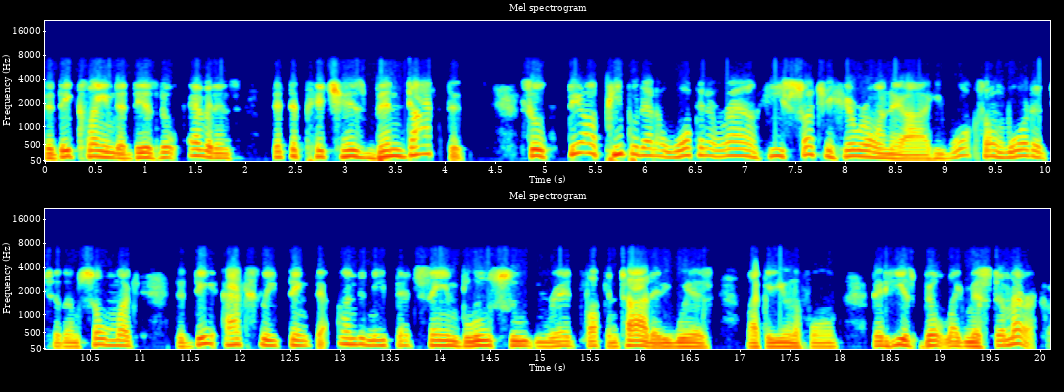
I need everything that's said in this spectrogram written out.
that they claim that there's no evidence that the picture has been doctored. So there are people that are walking around. He's such a hero in their eye. He walks on water to them so much that they actually think that underneath that same blue suit and red fucking tie that he wears like a uniform, that he is built like Mr. America,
